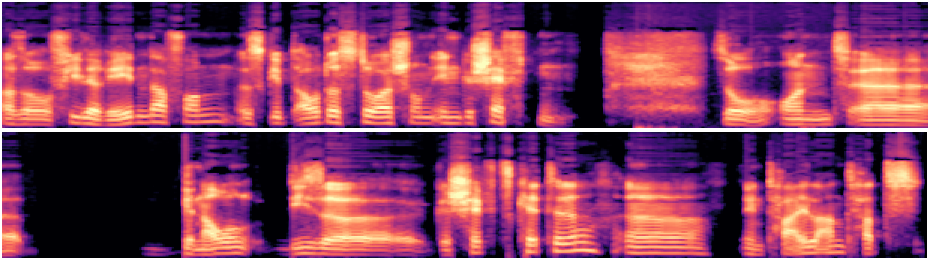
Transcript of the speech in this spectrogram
Also viele reden davon. Es gibt Autostore schon in Geschäften. So, und äh, genau diese Geschäftskette äh, in Thailand hat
